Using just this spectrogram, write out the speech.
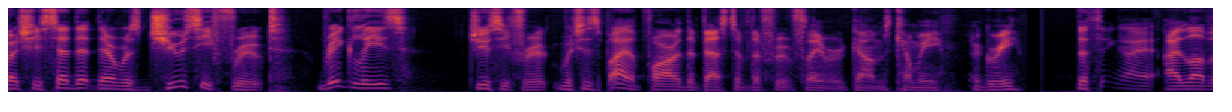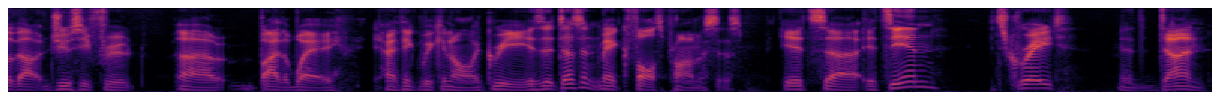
But she said that there was juicy fruit, Wrigley's juicy fruit, which is by far the best of the fruit flavored gums. Can we agree? The thing I, I love about juicy fruit, uh, by the way, I think we can all agree, is it doesn't make false promises. It's uh, it's in, it's great, and it's done.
